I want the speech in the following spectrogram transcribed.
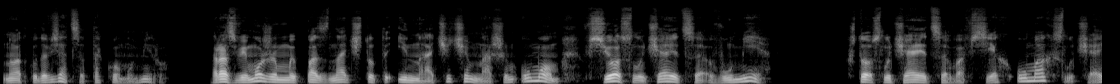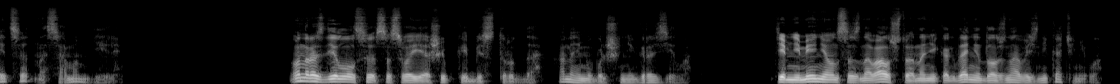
но откуда взяться такому миру? Разве можем мы познать что-то иначе, чем нашим умом? Все случается в уме. Что случается во всех умах, случается на самом деле. Он разделался со своей ошибкой без труда. Она ему больше не грозила. Тем не менее, он сознавал, что она никогда не должна возникать у него.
